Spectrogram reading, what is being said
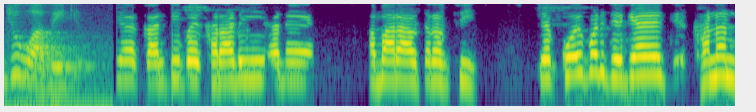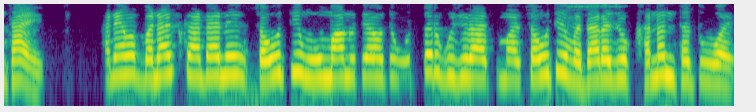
જુઓ આ વીડિયો. કાંતિભાઈ ખરાડી અને અમારા તરફથી કે કોઈ પણ જગ્યાએ ખનન થાય, અને એમાં બનાસકાંઠાની સૌથી હું માનું ત્યાં ઉત્તર ગુજરાતમાં સૌથી વધારે જો ખનન થતું હોય,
